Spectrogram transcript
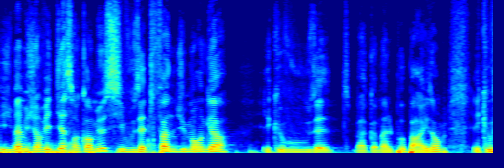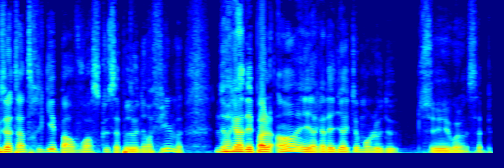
et même j'ai envie de dire, c'est encore mieux si vous êtes fan du manga et que vous êtes, bah, comme Alpo par exemple, et que vous êtes intrigué par voir ce que ça peut donner un film, ne regardez pas le 1 et regardez directement le 2. C'est voilà, ça, peut-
